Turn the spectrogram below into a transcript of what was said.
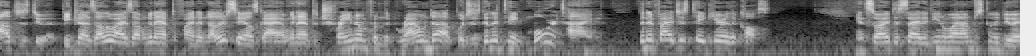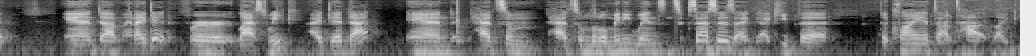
I'll just do it because otherwise I'm going to have to find another sales guy. I'm going to have to train him from the ground up, which is going to take more time than if I just take care of the calls. And so I decided, you know what? I'm just going to do it. And um, and I did for last week. I did that and had some had some little mini wins and successes. I, I keep the the client on top, like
